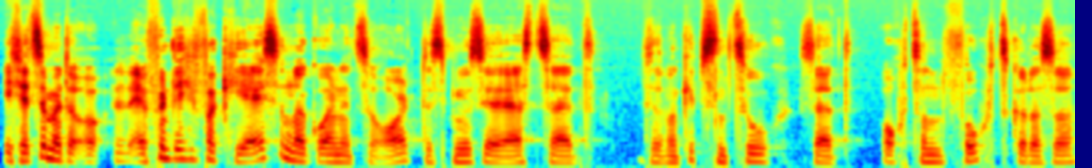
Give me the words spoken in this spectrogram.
ich schätze mal, der, der öffentliche Verkehr ist ja noch gar nicht so alt. Das muss ja erst seit, seit wann gibt es einen Zug? Seit 1850 oder so.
